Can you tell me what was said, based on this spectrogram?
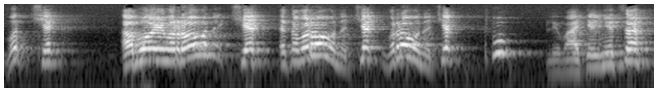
Вот чек. Обои ворованы? Чек. Это воровано? Чек. Воровано? Чек. Фу, плевательница.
